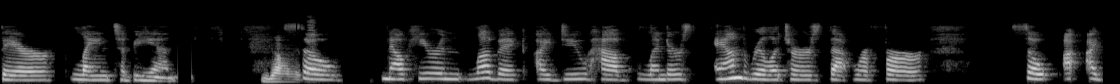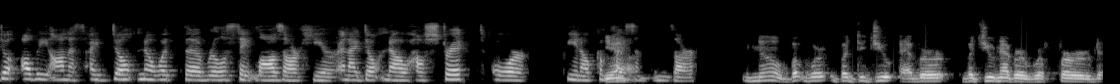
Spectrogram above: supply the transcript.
their lane to be in. Got so now here in Lubbock, I do have lenders and realtors that refer. So I, I, don't, I'll be honest, I don't know what the real estate laws are here and I don't know how strict or, you know, complacent yeah. things are. No, but were but did you ever but you never referred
